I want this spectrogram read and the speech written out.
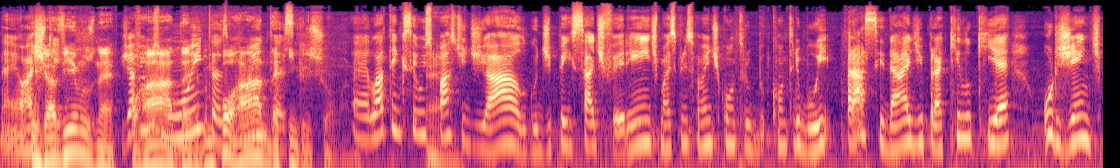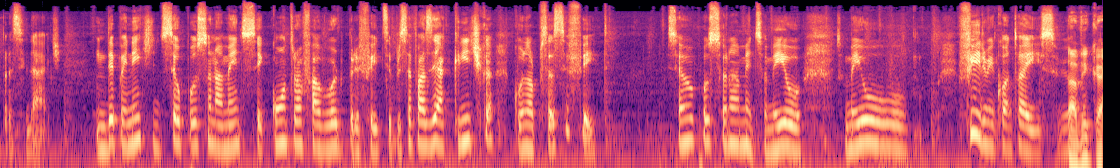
Né? Eu acho já que vimos, né? já vimos porrada, já vimos muitas, porrada muitas. aqui em Criciúma. É, lá tem que ser um espaço de diálogo, de pensar diferente, mas principalmente contribu- contribuir para a cidade e para aquilo que é urgente para a cidade. Independente de seu posicionamento ser contra ou a favor do prefeito, você precisa fazer a crítica quando ela precisa ser feita. Esse é o meu posicionamento. Sou meio, sou meio firme quanto a isso, viu? Tá, vem cá,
